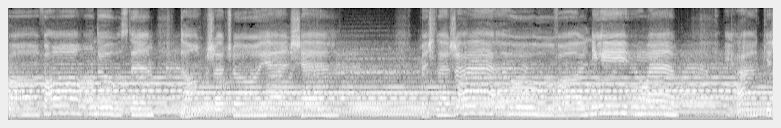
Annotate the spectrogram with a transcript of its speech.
powodu z tym dobrze czuję się. Myślę, że uwolniłem jakieś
